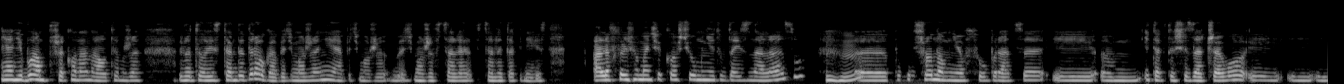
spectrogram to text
ja nie byłam przekonana o tym, że, że to jest tędy droga. Być może nie, być może, być może wcale, wcale tak nie jest. Ale w którymś momencie Kościół mnie tutaj znalazł, Mhm. e, poproszono mnie o współpracę i, i tak to się zaczęło i, i,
